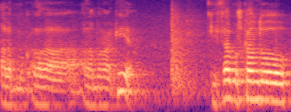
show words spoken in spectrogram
a la, a la- a la monarquía. Quizá buscando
